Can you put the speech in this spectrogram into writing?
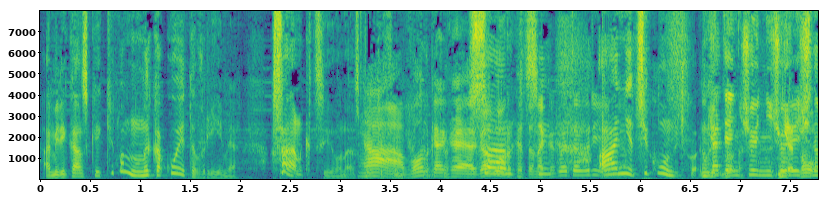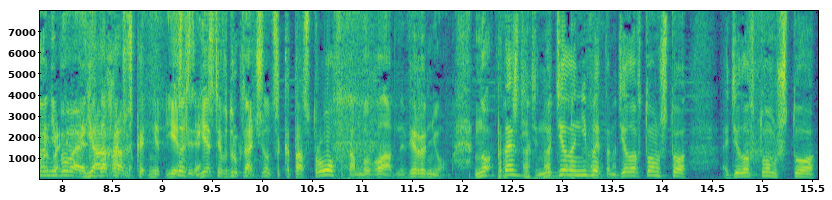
американское кино на какое-то время. Санкции у нас. А, вон какая оговорка-то, на какое-то время. А, нет, секундочку. Ну, хотя ну, ничего- ничего нет, вечного не бывает, Я хочу правда. сказать, нет, если, Слушайте. если вдруг начнется катастрофа, там, ну ладно, вернем. Но подождите, но дело не в этом. Дело в том, что, дело в том, что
